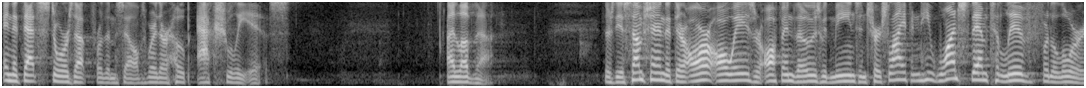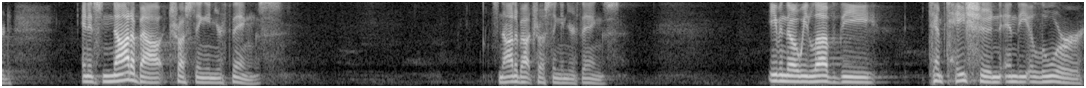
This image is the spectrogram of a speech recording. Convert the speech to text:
and that that stores up for themselves where their hope actually is. I love that. There's the assumption that there are always or often those with means in church life, and he wants them to live for the Lord and it's not about trusting in your things. It's not about trusting in your things. Even though we love the temptation and the allure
